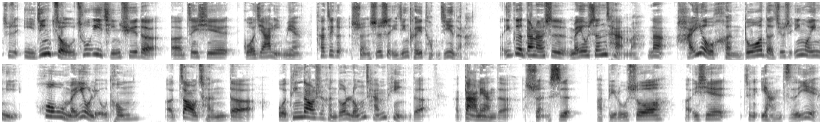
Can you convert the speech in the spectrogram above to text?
就是已经走出疫情区的呃这些国家里面，它这个损失是已经可以统计的了。一个当然是没有生产嘛，那还有很多的，就是因为你货物没有流通呃造成的。我听到是很多农产品的大量的损失啊，比如说呃一些这个养殖业，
